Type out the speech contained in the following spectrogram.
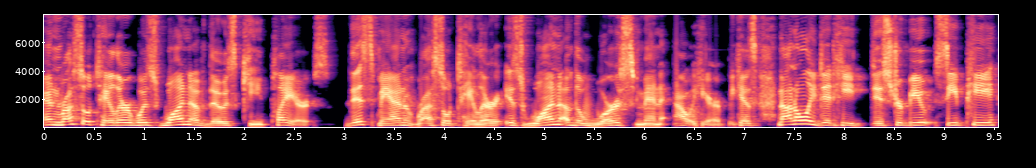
and Russell Taylor was one of those key players. This man, Russell Taylor, is one of the worst men out here because not only did he distribute CP,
